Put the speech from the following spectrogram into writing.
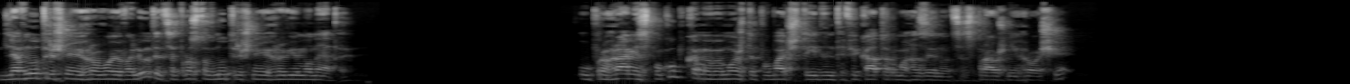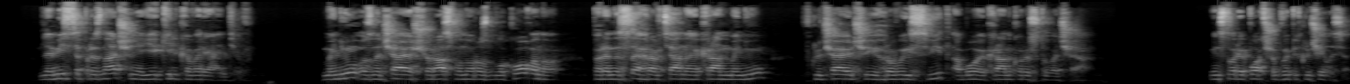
Для внутрішньої ігрової валюти це просто внутрішньоігрові монети. У програмі з покупками ви можете побачити ідентифікатор магазину це справжні гроші. Для місця призначення є кілька варіантів. Меню означає, що раз воно розблоковано, перенесе гравця на екран меню, включаючи ігровий світ або екран користувача. Він створює порт, щоб ви підключилися.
